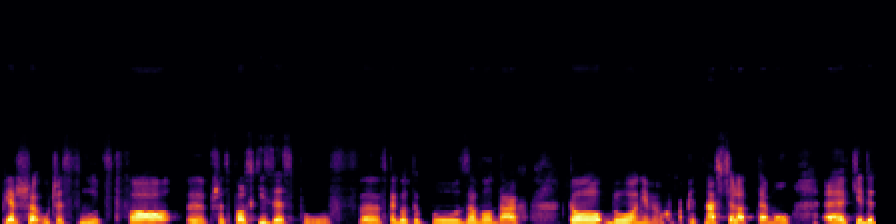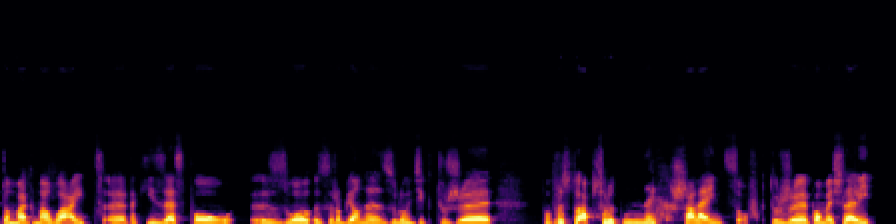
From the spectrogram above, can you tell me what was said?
pierwsze uczestnictwo y, przez polski zespół w, w, tego typu zawodach to było, nie wiem, chyba 15 lat temu, e, kiedy to Magma White, e, taki zespół zło, zrobiony z ludzi, którzy po prostu absolutnych szaleńców, którzy pomyśleli,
